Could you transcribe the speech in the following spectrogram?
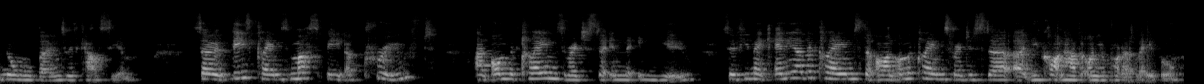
normal bones with calcium. So these claims must be approved and on the claims register in the EU. So if you make any other claims that aren't on the claims register, uh, you can't have it on your product label.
